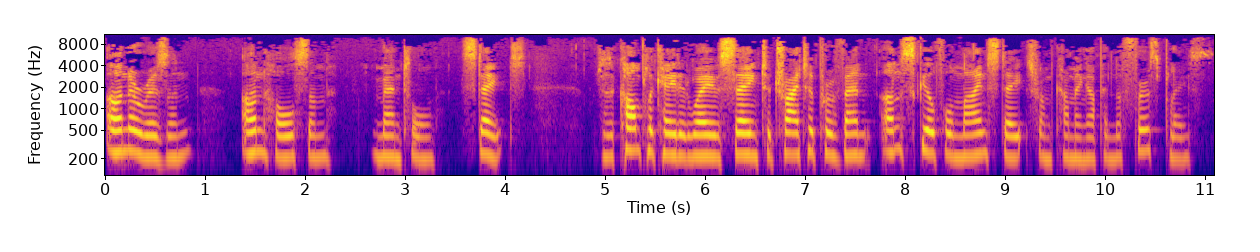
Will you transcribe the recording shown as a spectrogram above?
unarisen, unwholesome mental states, which is a complicated way of saying to try to prevent unskillful mind states from coming up in the first place.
